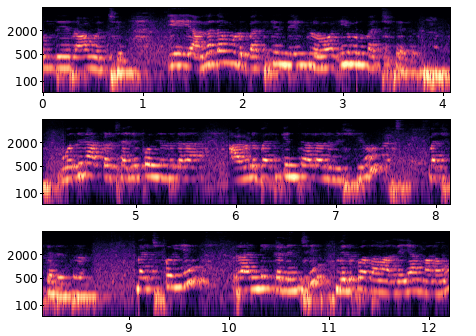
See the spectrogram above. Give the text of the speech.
ఉంది రా వచ్చి. ఈ అన్నదమ్ముడు బతికిన దీంట్లో ఈమెను మర్చిపోయారు వదిన అక్కడ చనిపోయింది కదా ఆవిడ బతికించాలన్న విషయం మర్చిపోయారు మర్చిపోయి రండి ఇక్కడి నుంచి వెళ్ళిపోదాం అన్నయ్య మనము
